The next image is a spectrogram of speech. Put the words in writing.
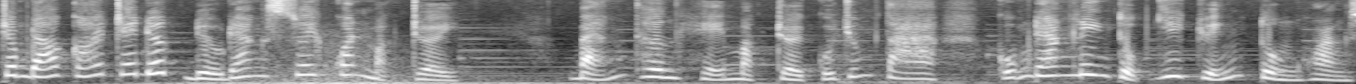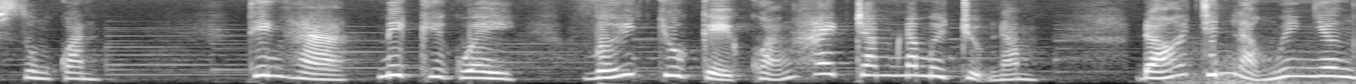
trong đó có trái đất đều đang xoay quanh mặt trời. Bản thân hệ mặt trời của chúng ta cũng đang liên tục di chuyển tuần hoàn xung quanh. Thiên hà Milky Way với chu kỳ khoảng 250 triệu năm. Đó chính là nguyên nhân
